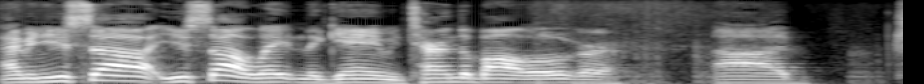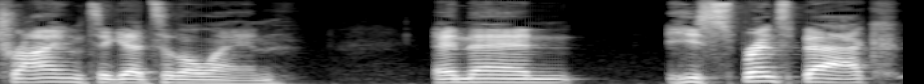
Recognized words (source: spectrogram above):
I mean, you saw you saw late in the game, he turned the ball over, uh, trying to get to the lane, and then he sprints back,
